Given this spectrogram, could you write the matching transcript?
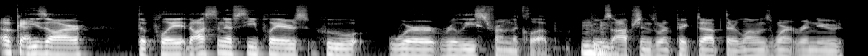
Okay. These are the play the Austin FC players who were released from the club, whose options weren't picked up, their loans weren't renewed.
